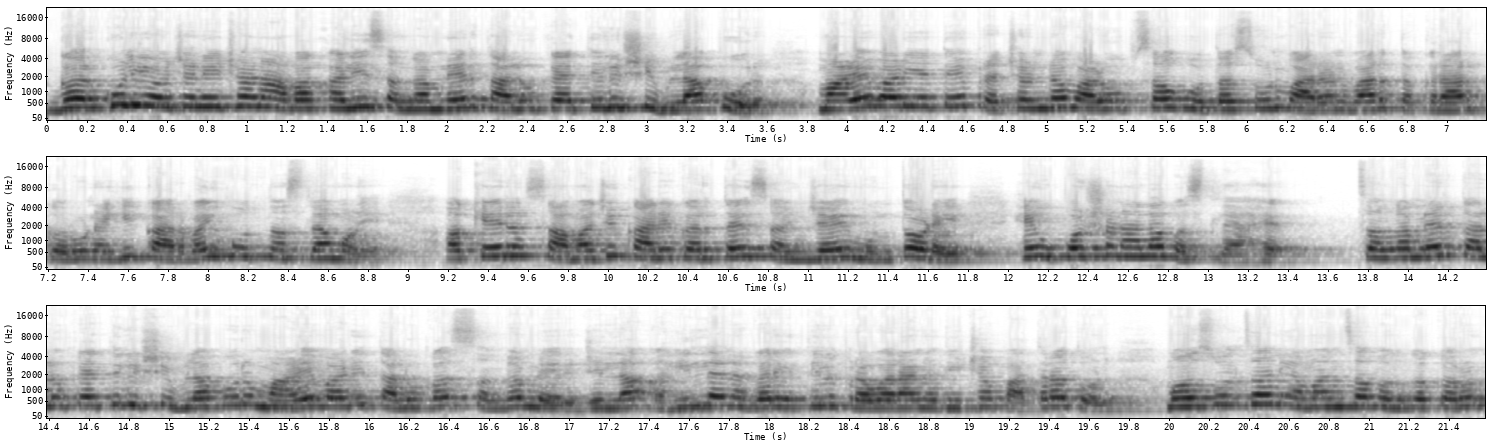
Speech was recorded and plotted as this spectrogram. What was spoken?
घरकुल योजनेच्या नावाखाली संगमनेर तालुक्यातील शिबलापूर माळेवाडी येथे प्रचंड वाळू होत असून वारंवार तक्रार करूनही कारवाई होत नसल्यामुळे अखेर सामाजिक कार्यकर्ते संजय मुंतोडे हे उपोषणाला बसले आहेत. संगमनेर तालुक्यातील शिबलापूर माळेवाडी तालुका संगमनेर जिल्हा अहिल्यानगर येथील प्रवरा नदीच्या पात्रातून महसूलचा नियमांचा भंग करून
